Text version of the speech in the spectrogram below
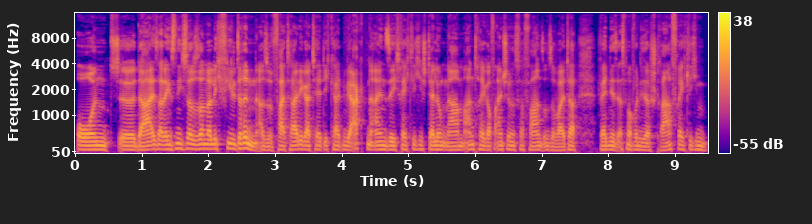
Und äh, da ist allerdings nicht so sonderlich viel drin. Also Verteidigertätigkeiten wie Akteneinsicht, rechtliche Stellungnahmen, Anträge auf Einstellungsverfahrens und so weiter werden jetzt erstmal von dieser strafrechtlichen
